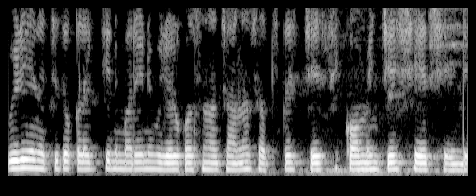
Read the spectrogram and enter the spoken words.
వీడియో నచ్చితే ఒక లైక్ చేయండి. మరిన్ని వీడియోల కోసం నా ఛానల్ సబ్స్క్రైబ్ చేసి కామెంట్ చేసి షేర్ చేయండి.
